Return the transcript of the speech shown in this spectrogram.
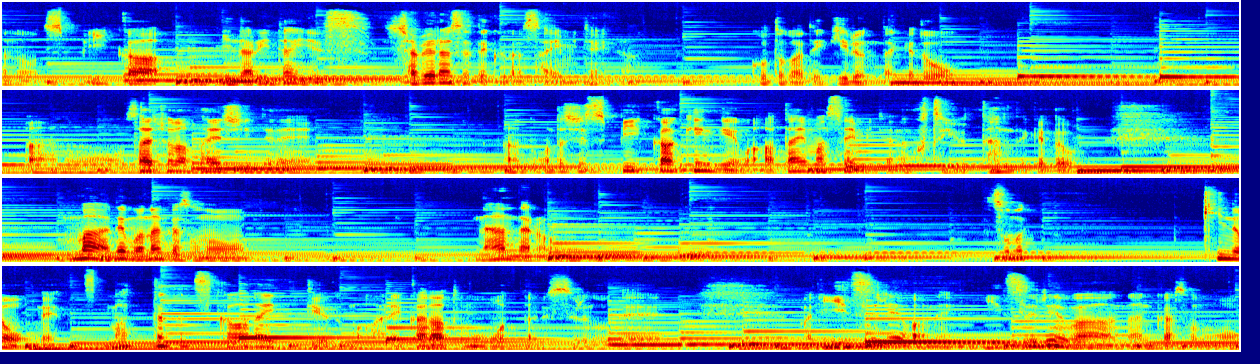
あの、スピーカーになりたいです。喋らせてください、みたいな。ことができるんだけど、あの、最初の配信でね、あの私スピーカー権限は与えませんみたいなこと言ったんだけど、まあでもなんかその、なんだろう、その機能をね、全く使わないっていうのもあれかなとも思ったりするので、まあ、いずれはね、いずれはなんかその、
